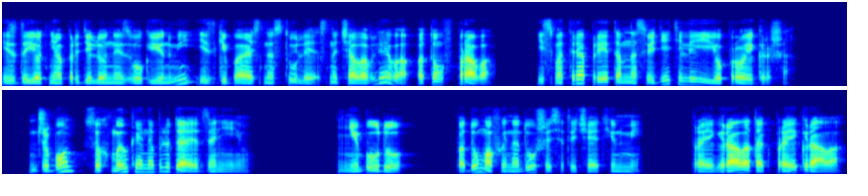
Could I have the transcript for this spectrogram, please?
издает неопределенный звук Юнми, изгибаясь на стуле сначала влево, потом вправо, и смотря при этом на свидетелей ее проигрыша. Джибон с ухмылкой наблюдает за нею. «Не буду», – подумав и надувшись, отвечает Юнми. Проиграла так проиграла.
